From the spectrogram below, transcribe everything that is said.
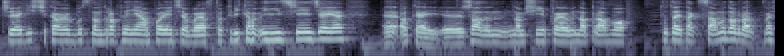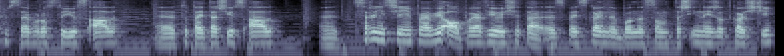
czy jakiś ciekawy boost nam dropnie, nie mam pojęcia, bo ja w to klikam i nic się nie dzieje. E, Okej, e, żaden nam się nie pojawił na prawo, tutaj tak samo, dobra, weźmy sobie po prostu use all, e, tutaj też use all, Serio nic się nie pojawi. O, pojawiły się te e, Space Coiny, bo one są też innej rzadkości.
